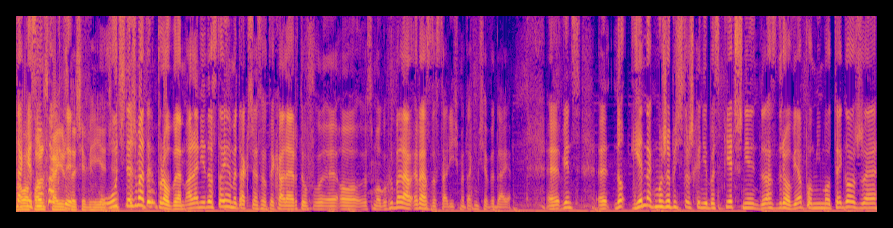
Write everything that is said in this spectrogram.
takie są fakty. Już do ciebie jedzie. Łódź też ma ten problem, ale nie dostajemy tak często tych alertów e, o smogu. Chyba raz dostaliśmy, tak mi się wydaje. E, Więc e, no, jednak może być troszkę niebezpiecznie dla zdrowia, pomimo tego, że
